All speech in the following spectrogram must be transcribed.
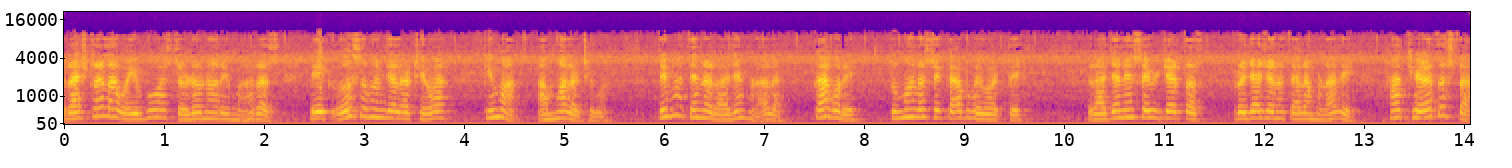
राष्ट्राला वैभवास चढवणारे महाराज एक असमंजाला ठेवा किंवा आम्हाला ठेवा. तेव्हा त्यांना राजा म्हणाला का बरे? तुम्हाला असे का भय वाटते? राजाने असे विचारताच प्रजाजन त्याला म्हणाले हा खेळत असता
